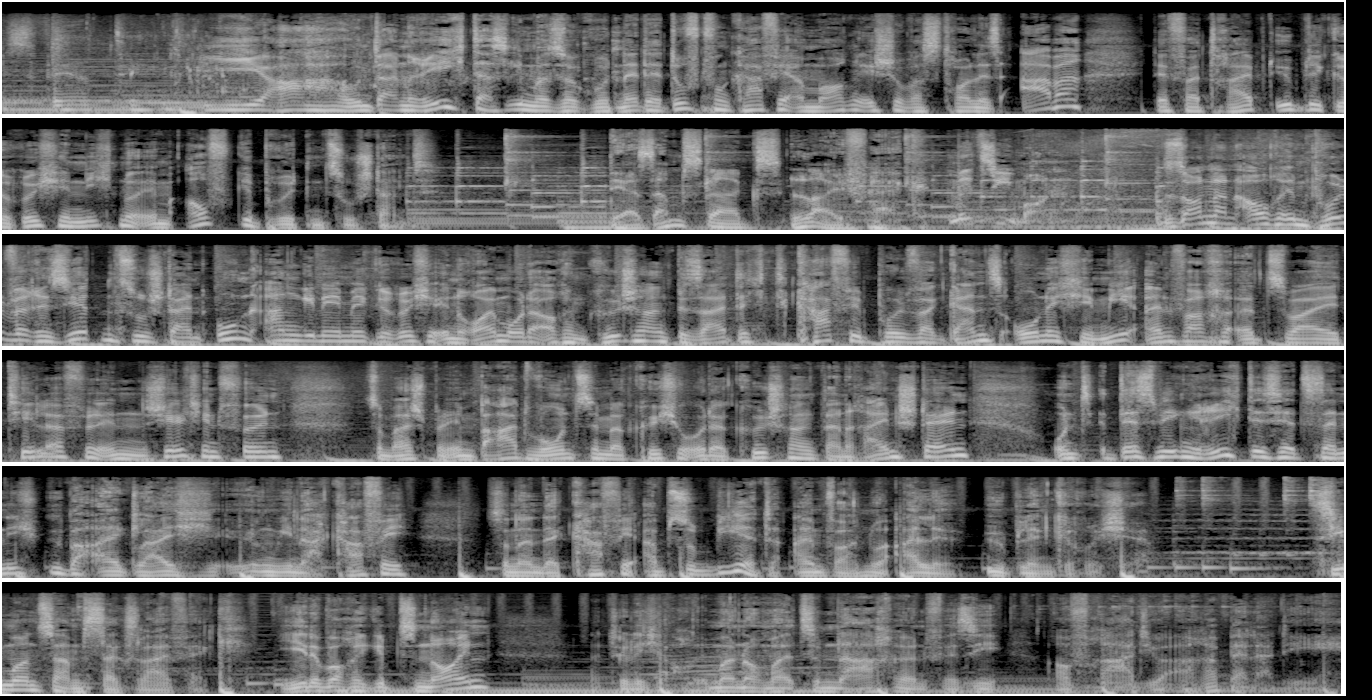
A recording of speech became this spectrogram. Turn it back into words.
ist fertig. Ja, und dann riecht das immer so gut. Ne? Der Duft von Kaffee am Morgen ist schon was Tolles. Aber der vertreibt üble Gerüche nicht nur im aufgebrühten Zustand. Der Samstags Lifehack mit Simon. Sondern auch im pulverisierten Zustand unangenehme Gerüche in Räumen oder auch im Kühlschrank beseitigt Kaffeepulver ganz ohne Chemie. Einfach äh, zwei Teelöffel in ein Schälchen füllen, zum Beispiel im Bad, Wohnzimmer, Küche oder Kühlschrank dann reinstellen. Und deswegen riecht es jetzt dann nicht überall gleich irgendwie nach Kaffee, sondern der Kaffee absorbiert einfach nur alle üblen Gerüche. Simon Samstags Lifehack. Jede Woche gibt's neun. Natürlich auch immer noch mal zum Nachhören für Sie auf radioarabella.de.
